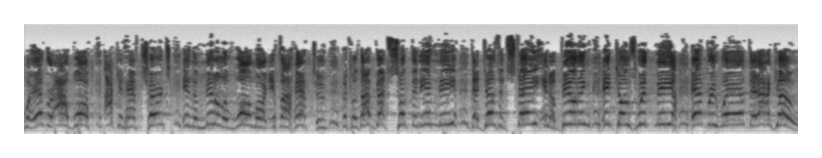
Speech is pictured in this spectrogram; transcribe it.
wherever I walk, I can have church in the middle of Walmart if I have to, because I've got something in me that doesn't stay in a building, it goes with me everywhere that I go.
